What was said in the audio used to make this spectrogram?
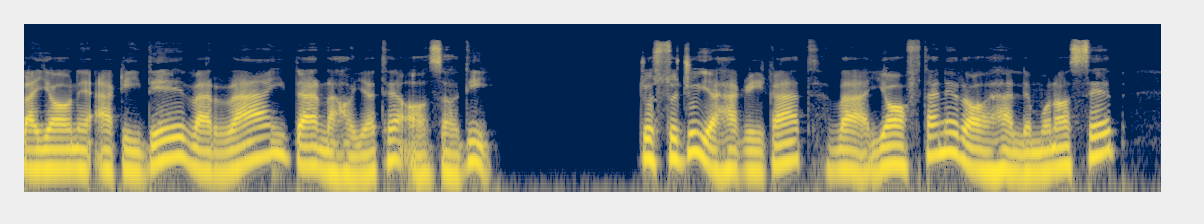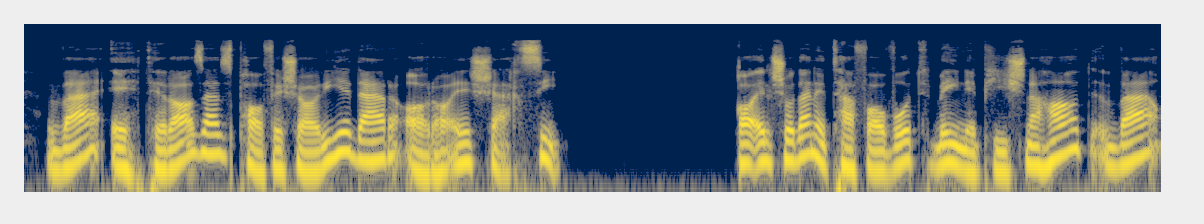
بیان عقیده و رأی در نهایت آزادی. جستجوی حقیقت و یافتن راه حل مناسب و احتراز از پافشاری در آراء شخصی. قائل شدن تفاوت بین پیشنهاد و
